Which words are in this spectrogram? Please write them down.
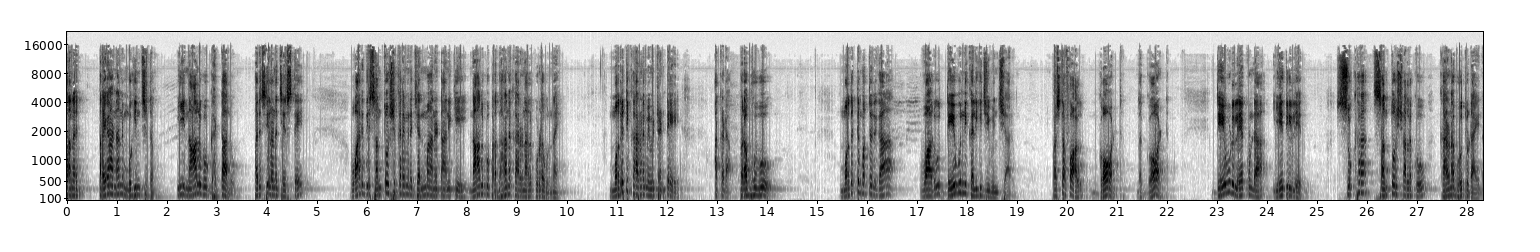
తన ప్రయాణాన్ని ముగించటం ఈ నాలుగు ఘట్టాలు పరిశీలన చేస్తే వారిది సంతోషకరమైన జన్మ అనటానికి నాలుగు ప్రధాన కారణాలు కూడా ఉన్నాయి. మొదటి కారణం ఏమిటంటే అక్కడ ప్రభువు మొదటి మొదటిగా వారు దేవుణ్ణి కలిగి జీవించారు. First of all God the God దేవుడు లేకుండా ఏదీ లేదు. సుఖ సంతోషాలకు కారణభూతుడు ఆయన.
